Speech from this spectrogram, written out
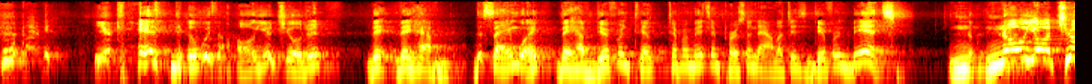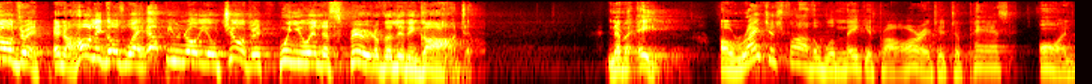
you can't deal with all your children. They, they have the same way. They have different tem- temperaments and personalities, different bents. know your children, and the Holy Ghost will help you know your children when you're in the spirit of the living God. Number eight, a righteous father will make it priority to pass on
